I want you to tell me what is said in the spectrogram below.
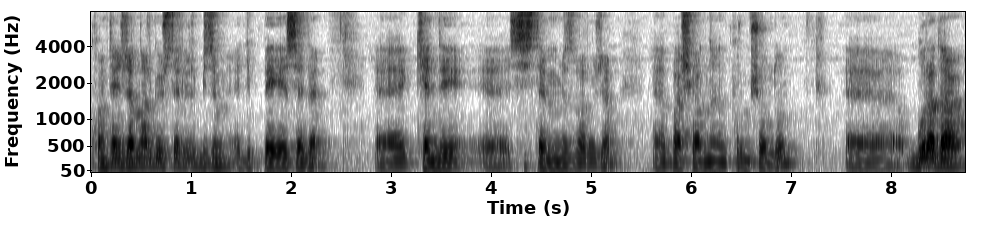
kontenjanlar gösterilir. Bizim Edip BYS'de e, kendi e, sistemimiz var hocam. Başkanlığını kurmuş olduğum. Burada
